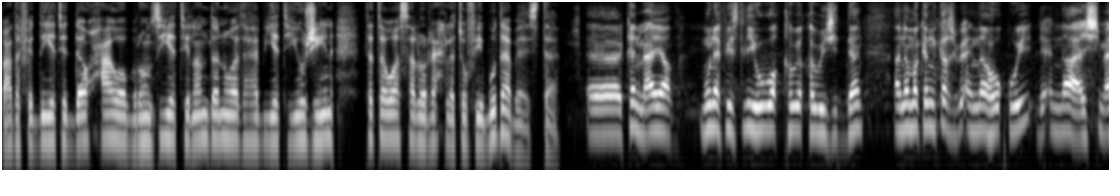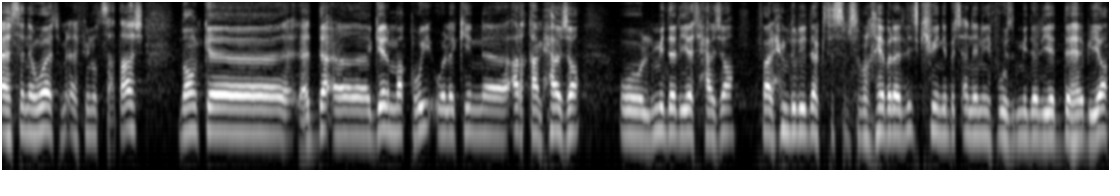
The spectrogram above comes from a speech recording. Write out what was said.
بعد فضية الدوحة وبرونزية لندن وذهبية يوجين تتواصل الرحلة في بودابست. آه، كان معايا منافس لي هو قوي قوي جدا. أنا ما كنكرش بأنه قوي لأن عشت معاه سنوات من 2019 دونك آه، العداء آه، غير ما قوي ولكن أرقام حاجة والميداليات حاجة. فالحمد لله اكتسبت الخبره اللي تكفيني باش أنني نفوز بالميداليه الذهبية.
